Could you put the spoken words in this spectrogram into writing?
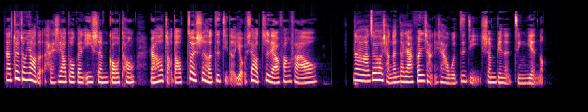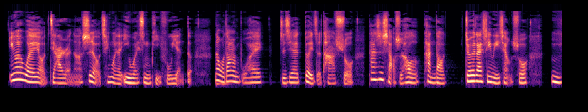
那最重要的还是要多跟医生沟通，然后找到最适合自己的有效治疗方法哦。那最后想跟大家分享一下我自己身边的经验哦，因为我也有家人啊是有轻微的异位性皮肤炎的，那我当然不会直接对着他说，但是小时候看到就会在心里想说，嗯，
